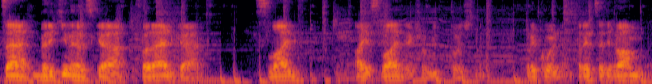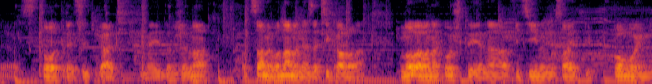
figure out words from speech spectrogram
Це берікінгерська ферелька слайд, айслайд, якщо бути точним. Прикольна. 30 грам, 135 в неї довжина. От саме вона мене зацікавила. Нова вона коштує на офіційному сайті, по-моєму,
